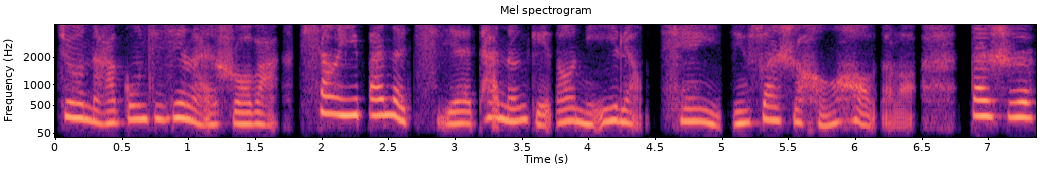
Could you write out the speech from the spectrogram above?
就拿公积金来说吧，像一般的企业，它能给到你一两千，已经算是很好的了。但是，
